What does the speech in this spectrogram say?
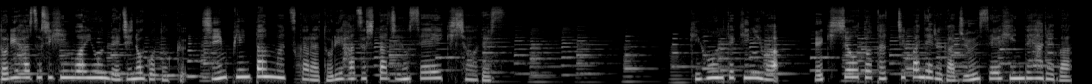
取り外し品は読んで字のごとく、新品端末から取り外した純正液晶です。基本的には、液晶とタッチパネルが純正品であれば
